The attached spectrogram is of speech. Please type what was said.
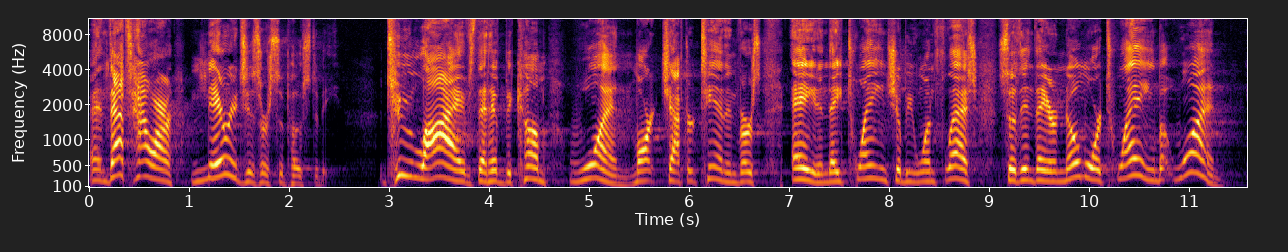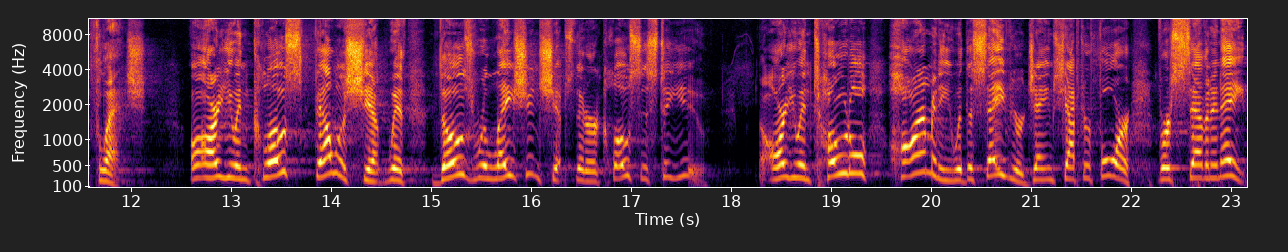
And that's how our marriages are supposed to be. Two lives that have become one. Mark chapter 10 and verse 8. And they twain shall be one flesh. So then they are no more twain, but one flesh. Or are you in close fellowship with those relationships that are closest to you? Are you in total harmony with the Savior? James chapter 4, verse 7 and 8.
